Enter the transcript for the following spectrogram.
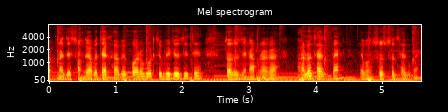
আপনাদের সঙ্গে আবার দেখা হবে পরবর্তী ভিডিও দিতে ততদিন আপনারা ভালো থাকবেন এবং সুস্থ থাকবেন।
